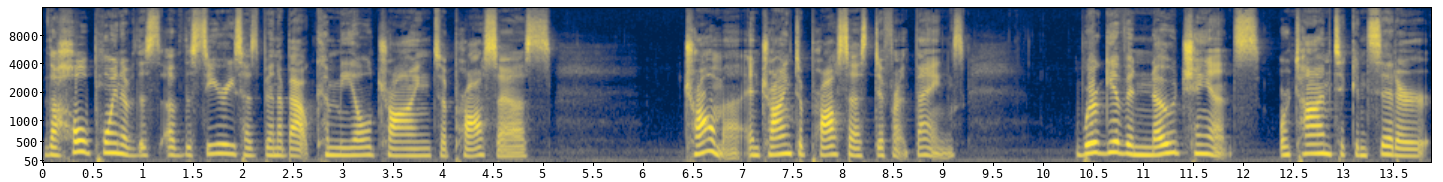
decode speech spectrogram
the whole point of this of the series has been about Camille trying to process trauma and trying to process different things we're given no chance or time to consider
